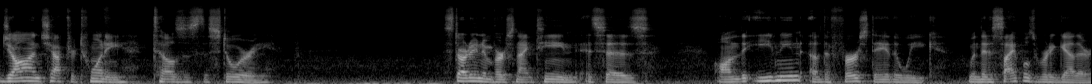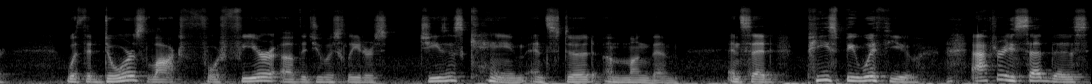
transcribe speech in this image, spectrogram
John chapter 20 tells us the story. Starting in verse 19, it says, On the evening of the first day of the week, when the disciples were together, with the doors locked for fear of the Jewish leaders, Jesus came and stood among them and said, Peace be with you. After he said this,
